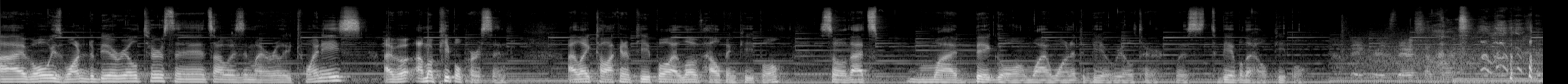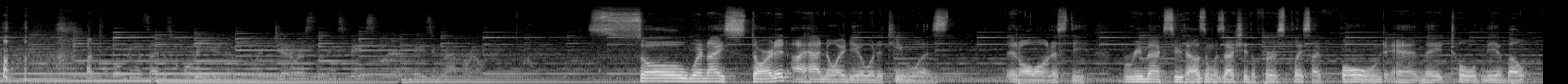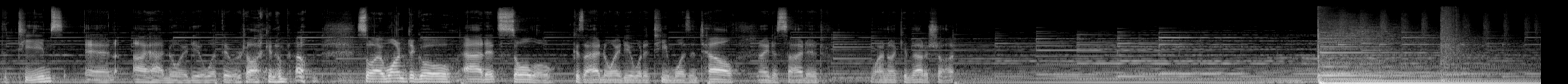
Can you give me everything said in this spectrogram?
I've always wanted to be a realtor since I was in my early 20s. i am a people person. I like talking to people, I love helping people. So that's my big goal and why I wanted to be a realtor was to be able to help people. Baker is there somewhere. I'm welcome inside this corner unit with generous living space and amazing wraparound. So when I started, I had no idea what a team was, in all honesty. Remax 2000 was actually the first place I phoned and they told me about the teams and I had no idea what they were talking about. So I wanted to go at it solo because I had no idea what a team was until I decided why not give that a shot.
